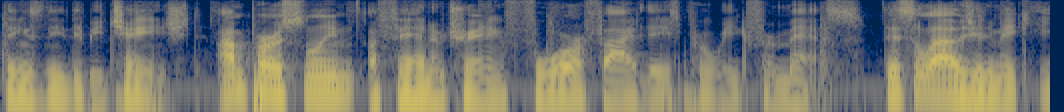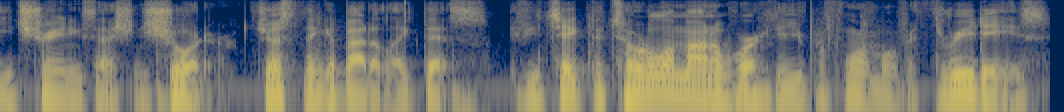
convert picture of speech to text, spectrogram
things need to be changed. I'm personally a fan of training four or five days per week for mass. This allows you to make each training session shorter. Just think about it like this. If you take the total amount of work that you perform over three days,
